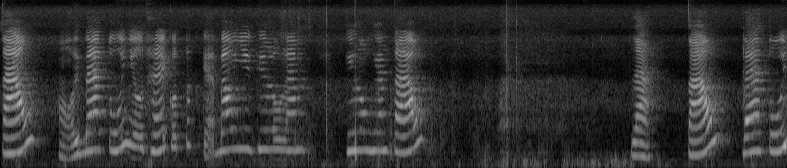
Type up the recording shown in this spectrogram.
táo. Hỏi 3 túi như thế có tất cả bao nhiêu kg kg táo? Là táo 3 túi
